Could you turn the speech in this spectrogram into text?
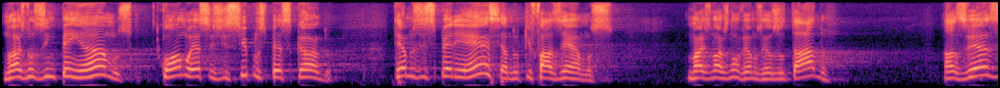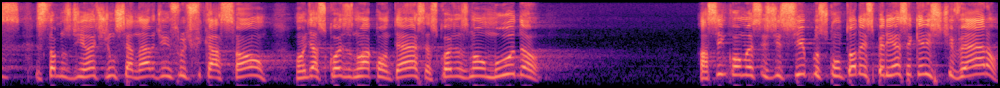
Nós nos empenhamos, como esses discípulos pescando, temos experiência no que fazemos, mas nós não vemos resultado. Às vezes estamos diante de um cenário de infrutificação, onde as coisas não acontecem, as coisas não mudam. Assim como esses discípulos, com toda a experiência que eles tiveram,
